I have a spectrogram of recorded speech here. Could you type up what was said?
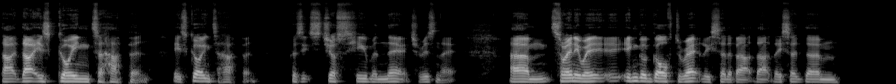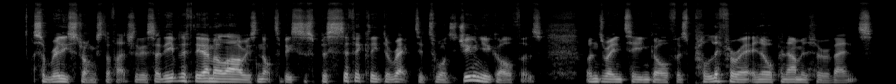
That that is going to happen. It's going to happen because it's just human nature, isn't it? Um, so anyway, England Golf directly said about that. They said um, some really strong stuff actually. They said even if the MLR is not to be specifically directed towards junior golfers, under 18 golfers proliferate in open amateur events,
